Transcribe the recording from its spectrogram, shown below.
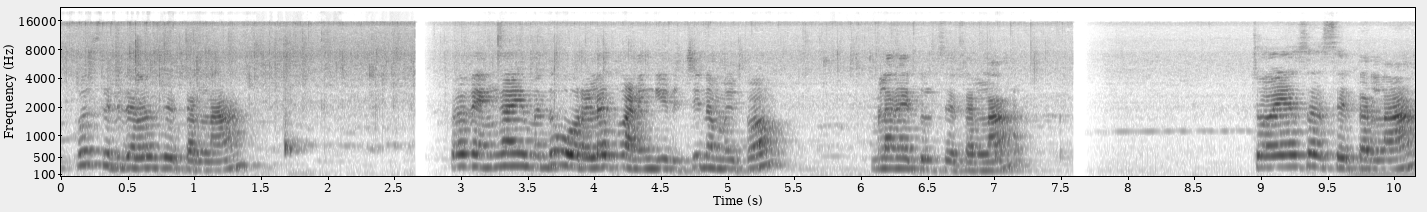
இப்போ சிறிதளவு சேர்த்துடலாம். இப்போ வெங்காயம் வந்து ஓரளவுக்கு வணங்கிடுச்சு. நம்ம இப்போ மிளகாய்த்தூள் சேர்த்துடலாம். சோயா சாஸ் சேர்த்துடலாம்.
